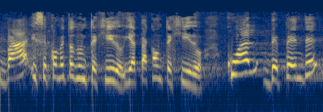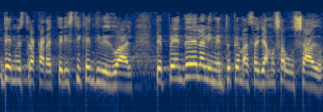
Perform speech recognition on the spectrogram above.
va y se come todo un tejido y ataca un tejido. ¿Cuál? Depende de nuestra característica individual, depende del alimento que más hayamos abusado.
